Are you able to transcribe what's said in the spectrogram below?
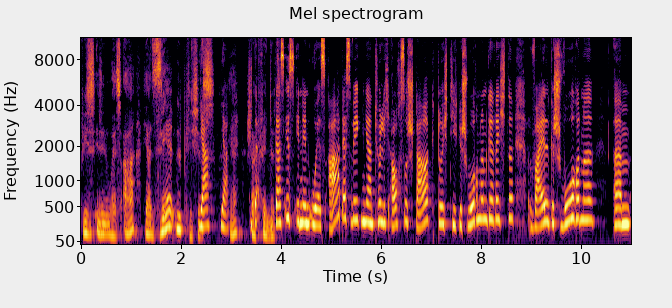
wie es in den USA ja sehr üblich ist, ja, ja. stattfindet. Das ist in den USA deswegen ja natürlich auch so stark durch die Geschworenengerichte, weil Geschworene ähm,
